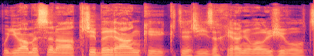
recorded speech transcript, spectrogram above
Podíváme se na tři beránky, kteří zachraňovali život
